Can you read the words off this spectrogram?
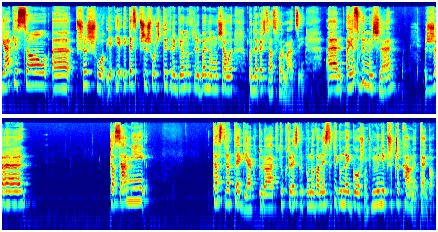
jakie są e, przyszło, jaka jest przyszłość tych regionów, które będą musiały podlegać transformacji. E, a ja sobie myślę, że czasami ta strategia, która, która jest proponowana, jest strategią najgorszą, czy my nie przeczekamy tego.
